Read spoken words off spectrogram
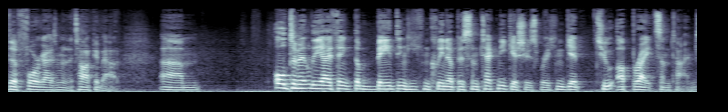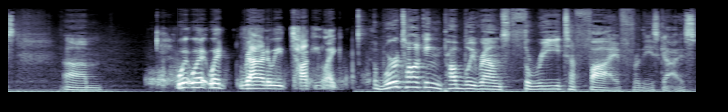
the four guys I'm going to talk about. Um, ultimately, I think the main thing he can clean up is some technique issues where he can get too upright sometimes. Um, what, what, what round are we talking like? We're talking probably rounds three to five for these guys.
